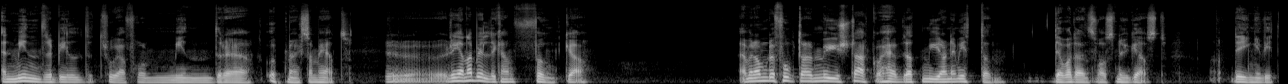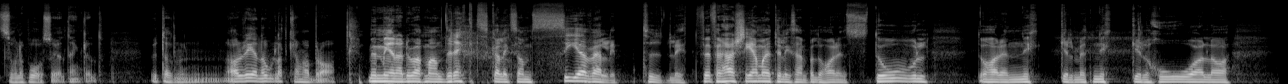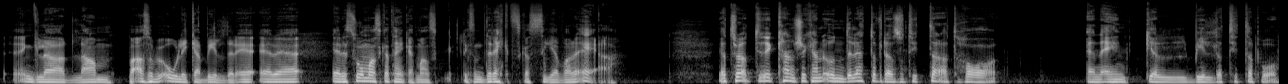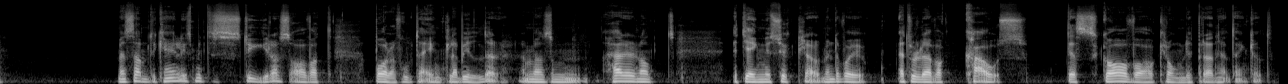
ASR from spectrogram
en mindre bild tror jag får mindre uppmärksamhet. Rena bilder kan funka Även om du fotar en myrstack och hävdar att myran i mitten, det var den som var snyggast. Det är ingen vits att hålla på så helt enkelt. Utan ja, renodlat kan vara bra. Men menar du att man direkt ska liksom se väldigt tydligt? För, för här ser man ju till exempel, du har en stol, du har en nyckel med ett nyckelhål och en glödlampa. Alltså olika bilder. Är, är, det, är det så man ska tänka, att man liksom direkt ska se vad det är? Jag tror att det kanske kan underlätta för den som tittar att ha en enkel bild att titta på. Men samtidigt kan jag liksom inte styras av att bara fota enkla bilder. Men som, här är det något, ett gäng med cyklar, men det var ju, jag tror det där var kaos. Det ska vara krångligt på den helt enkelt.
